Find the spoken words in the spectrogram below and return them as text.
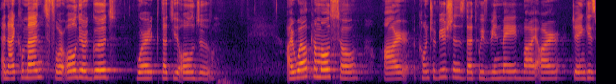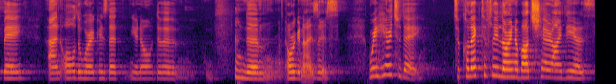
and I commend for all your good work that you all do. I welcome also our contributions that we've been made by our Cengiz Bey and all the workers that, you know, the, the organizers. We're here today to collectively learn about share ideas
